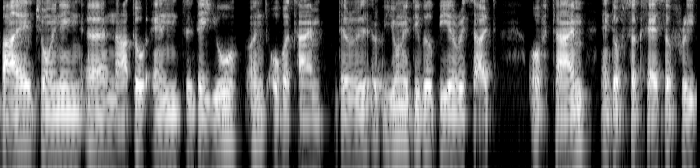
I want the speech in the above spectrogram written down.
by joining uh, NATO and the EU and over time. The unity will be a result of time and of success of free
